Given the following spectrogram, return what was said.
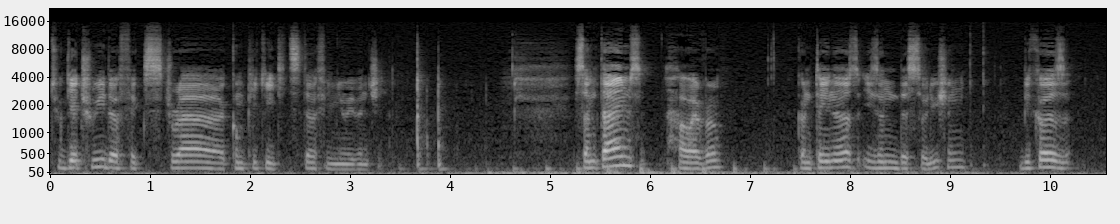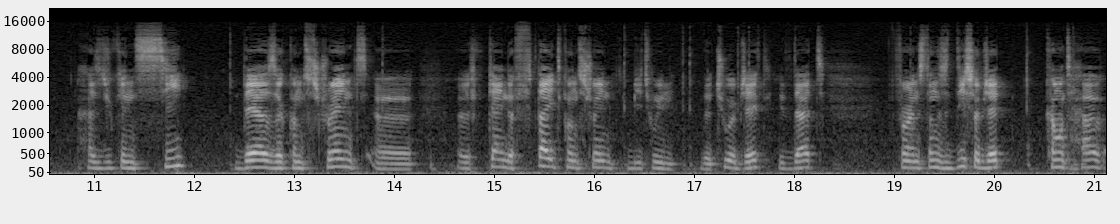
to get rid of extra complicated stuff in your event sheet sometimes however containers isn't the solution because as you can see there's a constraint, uh, a kind of tight constraint between the two objects is that, for instance, this object can't have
